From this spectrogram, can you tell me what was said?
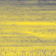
Yeah.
